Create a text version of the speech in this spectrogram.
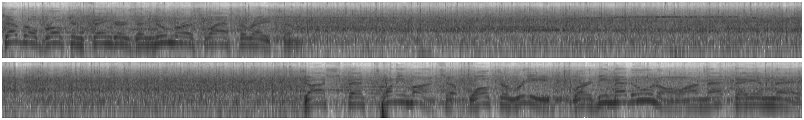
several broken fingers, and numerous lacerations. Josh spent 20 months at Walter Reed, where he met Uno on that day in May.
